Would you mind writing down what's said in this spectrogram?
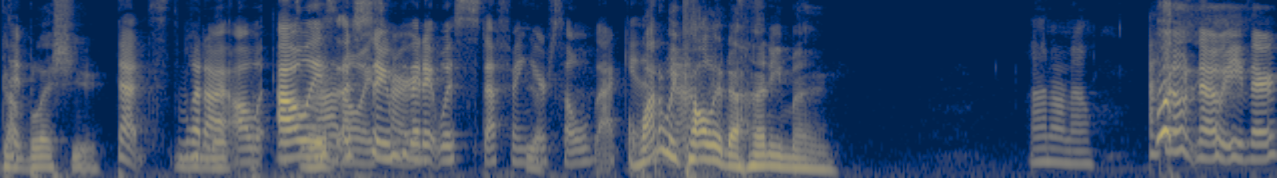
God It- bless you. That's what You I always, I always what I've always assumed heard. that it was stuffing Yeah. your soul back in. Why do we Yeah. call it a honeymoon? I don't know. I don't know either.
